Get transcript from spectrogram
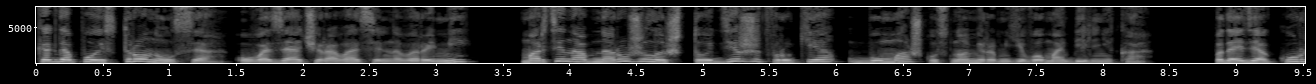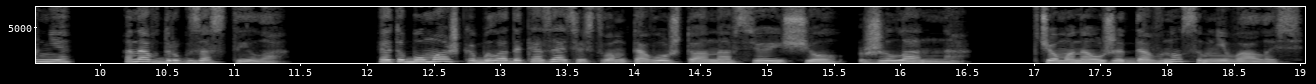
Когда поезд тронулся, увозя очаровательного Реми, Мартина обнаружила, что держит в руке бумажку с номером его мобильника. Подойдя к урне, она вдруг застыла. Эта бумажка была доказательством того, что она все еще желанна, в чем она уже давно сомневалась.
